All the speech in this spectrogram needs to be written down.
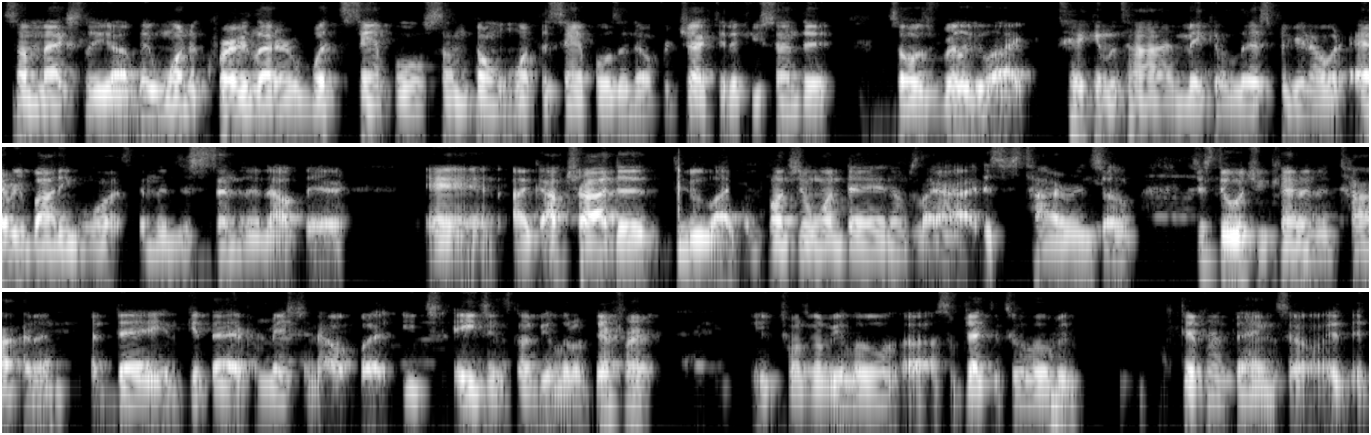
Some actually, uh, they want a query letter with samples. Some don't want the samples and they'll reject it if you send it. So it's really like taking the time, making a list, figuring out what everybody wants, and then just sending it out there. And like I've tried to do like a bunch in one day, and I'm just like, all right, this is tiring. So just do what you can in a time in a, a day and get that information out. But each agent is going to be a little different. Each one's going to be a little uh, subjected to a little bit different things. So it, it,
